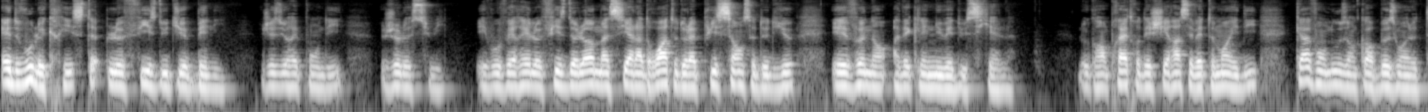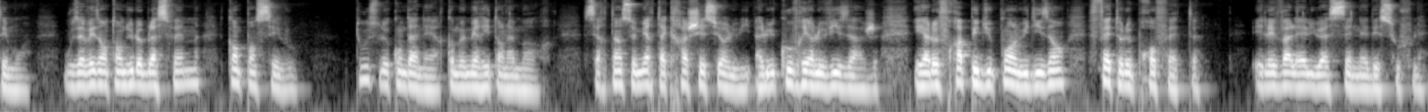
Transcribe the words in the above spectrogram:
Êtes-vous le Christ, le Fils du Dieu béni? Jésus répondit je le suis, et vous verrez le Fils de l'homme assis à la droite de la puissance de Dieu et venant avec les nuées du ciel. Le grand prêtre déchira ses vêtements et dit Qu'avons-nous encore besoin de témoins? Vous avez entendu le blasphème? Qu'en pensez-vous? Tous le condamnèrent comme méritant la mort. Certains se mirent à cracher sur lui, à lui couvrir le visage, et à le frapper du poing en lui disant Faites le prophète. Et les valets lui assénaient des soufflets.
